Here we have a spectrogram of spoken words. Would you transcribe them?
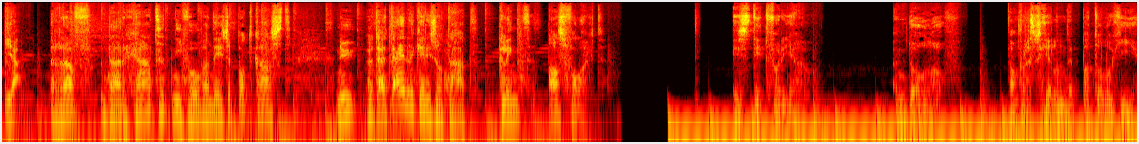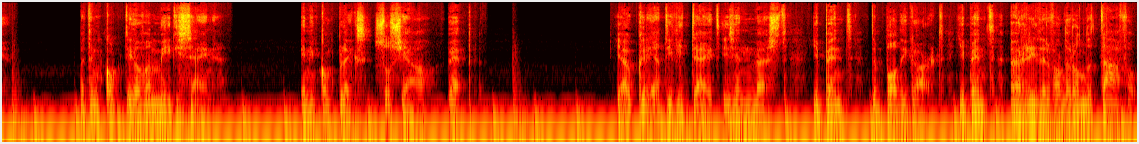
Ja, Raf, daar gaat het niveau van deze podcast. Nu, het uiteindelijke resultaat klinkt als volgt. Is dit voor jou een doolhof van verschillende pathologieën met een cocktail van medicijnen in een complex sociaal web. Jouw creativiteit is een must. Je bent de bodyguard. Je bent een ridder van de ronde tafel.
